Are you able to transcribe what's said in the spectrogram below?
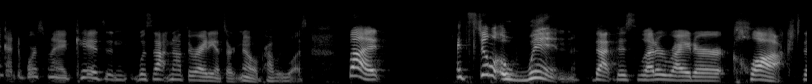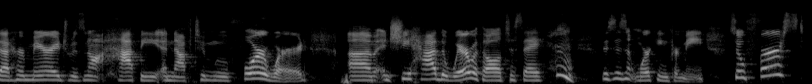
I got divorced when I had kids. And was that not the right answer? No, probably was. But it's still a win that this letter writer clocked that her marriage was not happy enough to move forward. Um, and she had the wherewithal to say, hmm, this isn't working for me. So, first,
